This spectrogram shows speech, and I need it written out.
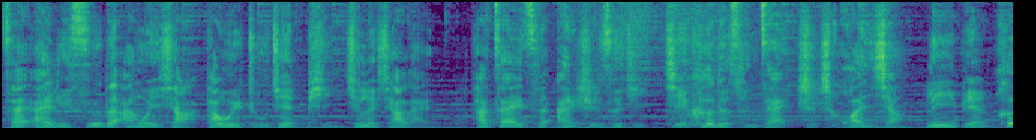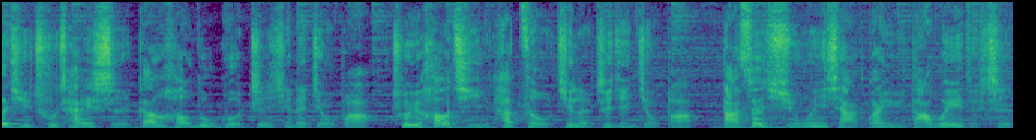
在爱丽丝的安慰下，大卫逐渐平静了下来。他再次暗示自己，杰克的存在只是幻想。另一边，赫奇出差时刚好路过之前的酒吧，出于好奇，他走进了这间酒吧，打算询问一下关于大卫的事。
